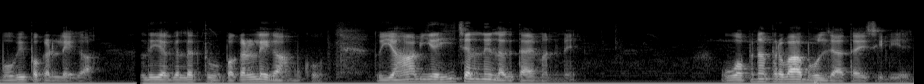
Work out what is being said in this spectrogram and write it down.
वो भी पकड़ लेगा। या गलत तो पकड़ लेगा हमको। तो यहाँ भी यही चलने लगता है मन में। वो अपना प्रवाह भूल जाता है इसीलिए।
